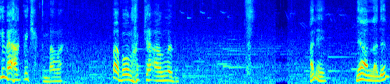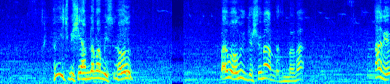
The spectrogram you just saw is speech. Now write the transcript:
Yine haklı çıktım baba. Baba olunca anladım. Hani ne anladın? Hiçbir şey anlamamışsın oğlum. Baba olunca şunu anladım baba. Hani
